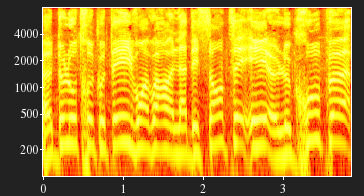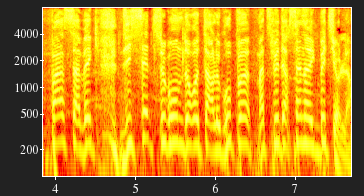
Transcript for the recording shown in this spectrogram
euh, de l'autre côté. Ils vont avoir la descente et le groupe passe avec 17 secondes de retard. Le groupe Mats Pedersen avec Bettiol.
